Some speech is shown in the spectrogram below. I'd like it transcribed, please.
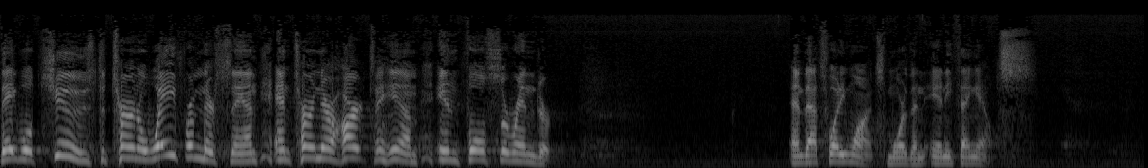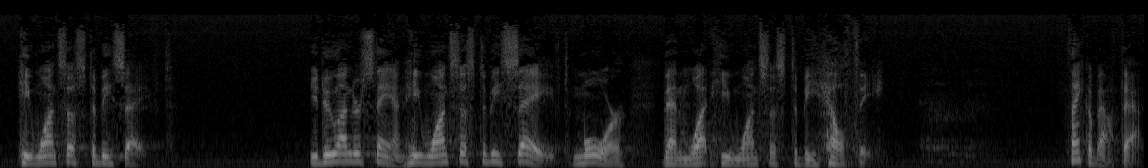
they will choose to turn away from their sin and turn their heart to Him in full surrender. And that's what He wants more than anything else. He wants us to be saved. You do understand, He wants us to be saved more than what He wants us to be healthy. Think about that.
